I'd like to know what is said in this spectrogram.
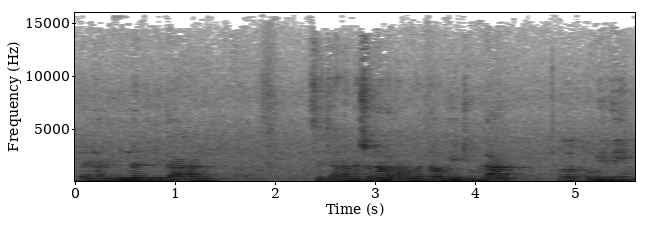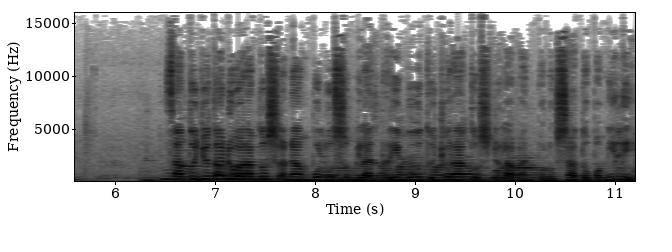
dan hari ini nanti kita akan secara nasional akan mengetahui jumlah uh, pemilih 1.269.781 pemilih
